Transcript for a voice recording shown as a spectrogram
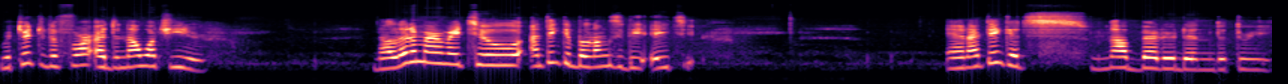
Return to the Far, I did not watch either. Now Little Mermaid 2, I think it belongs to the A tier. And I think it's not better than the 3.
